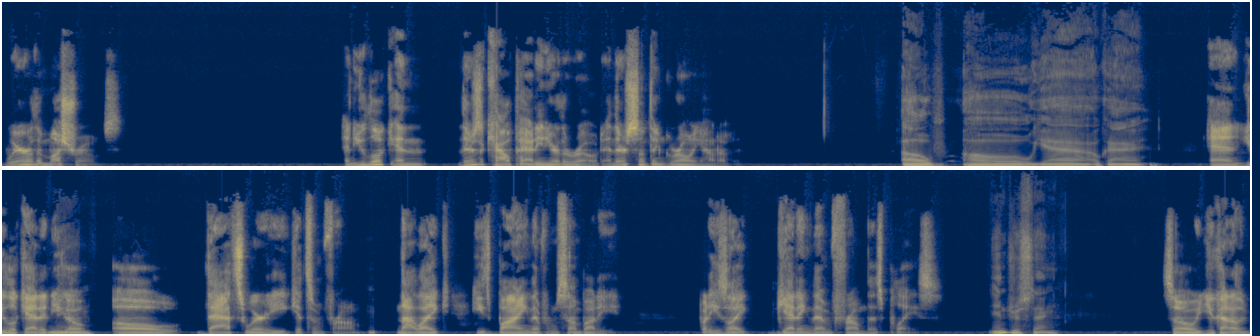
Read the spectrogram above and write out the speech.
Where are the mushrooms? And you look and there's a cow patty near the road and there's something growing out of it. Oh, oh, yeah. Okay. And you look at it and you go, Oh, that's where he gets them from. Not like he's buying them from somebody, but he's like getting them from this place. Interesting. So you kind of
